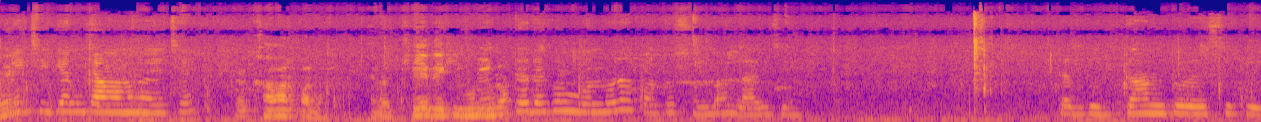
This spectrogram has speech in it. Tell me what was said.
দেখি চিকেন কেমন হয়েছে। খাওয়ার পালা। এবার খেয়ে দেখি বন্ধুরা। দেখতে দেখুন বন্ধুরা কত সুন্দর লাগছে। দুর্দান্ত রেসিপি।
